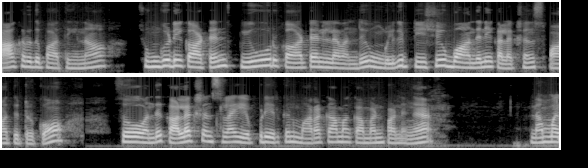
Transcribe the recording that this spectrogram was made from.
பார்க்குறது பார்த்தீங்கன்னா சுங்குடி காட்டன் பியூர் காட்டனில் வந்து உங்களுக்கு டிஷ்யூ பாந்தினி கலெக்ஷன்ஸ் பார்த்துட்ருக்கோம் ஸோ வந்து கலெக்ஷன்ஸ்லாம் எப்படி இருக்குன்னு மறக்காமல் கமெண்ட் பண்ணுங்கள் நம்ம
